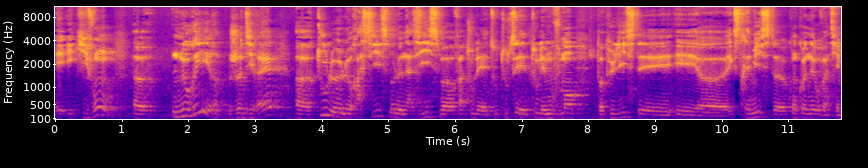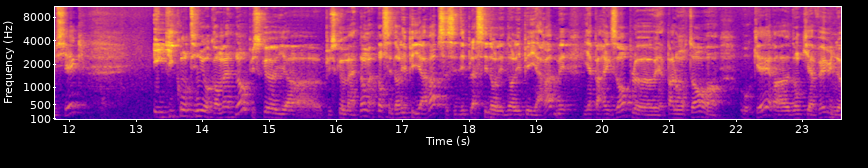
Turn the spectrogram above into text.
et qui vont nourrir, je dirais, euh, tout le, racisme, le nazisme, enfin tous les, ces, tous les mouvements populistes et, euh, extrémistes qu'on connaît au XXe siècle et qui continuent encore maintenant, puisque, y a, puisque maintenant, maintenant c'est dans les pays arabes, ça s'est déplacé dans les, dans les pays arabes, mais il y a par exemple, euh, il n'y a pas longtemps, au Caire, donc il y avait une,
